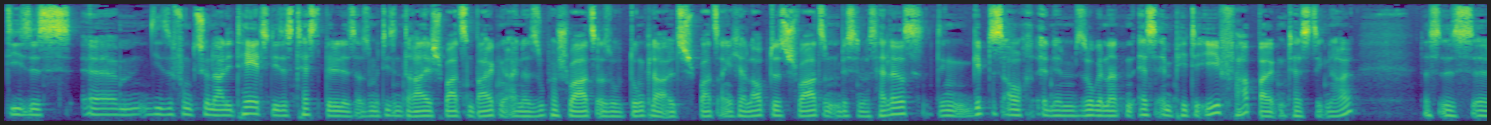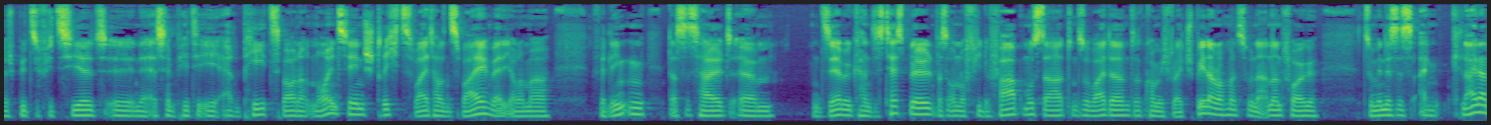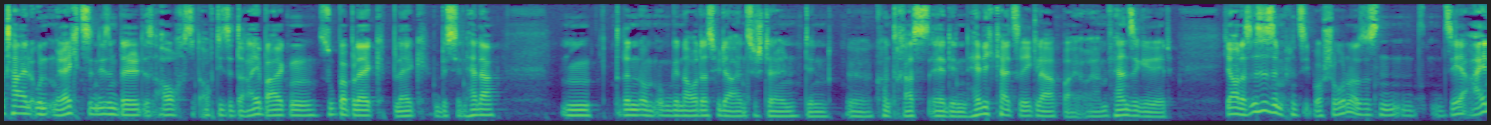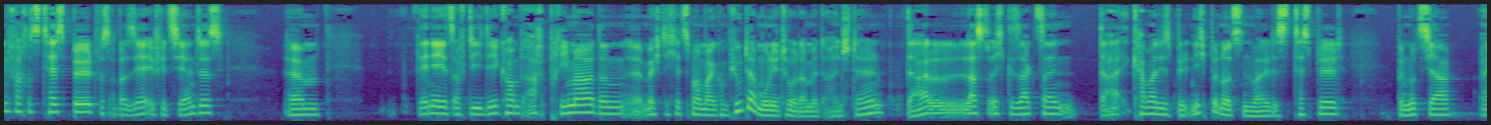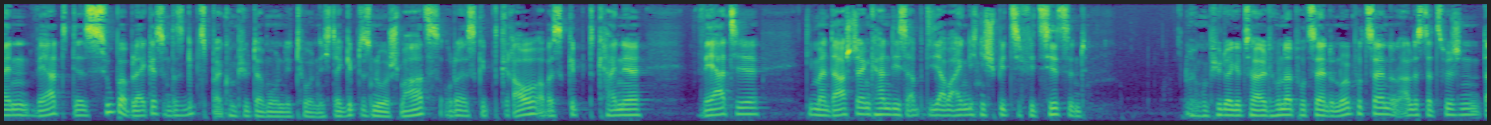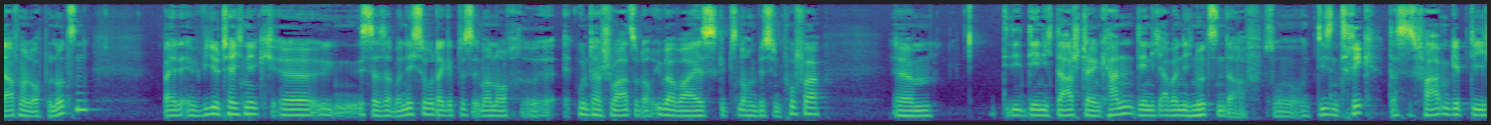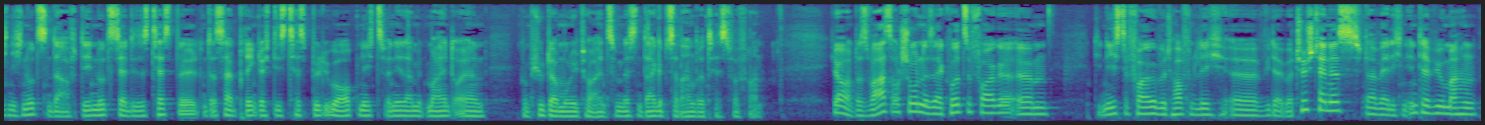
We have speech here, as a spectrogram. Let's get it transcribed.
dieses, ähm, diese Funktionalität dieses Testbildes, also mit diesen drei schwarzen Balken, einer super schwarz, also dunkler als schwarz eigentlich erlaubt ist, schwarz und ein bisschen was helleres, den gibt es auch in dem sogenannten SMPTE Farbbalkentestsignal. Das ist äh, spezifiziert äh, in der SMPTE RP 219-2002, werde ich auch nochmal verlinken. Das ist halt ähm, ein sehr bekanntes Testbild, was auch noch viele Farbmuster hat und so weiter. Da komme ich vielleicht später nochmal zu einer anderen Folge. Zumindest ist ein kleiner Teil unten rechts in diesem Bild ist auch, sind auch diese drei Balken, Super Black, Black, ein bisschen heller mh, hm, drin, um, um genau das wieder einzustellen, den äh, Kontrast, äh, den Helligkeitsregler bei eurem Fernsehgerät. Ja, das ist es im Prinzip auch schon. Also es ist ein, ein sehr einfaches Testbild, was aber sehr effizient ist. Ähm, wenn ihr jetzt auf die Idee kommt, ach prima, dann äh, möchte ich jetzt mal meinen Computermonitor damit einstellen, da lasst euch gesagt sein, da kann man dieses Bild nicht benutzen, weil das Testbild benutzt ja einen Wert, der super black ist und das gibt es bei Computermonitoren nicht. Da gibt es nur schwarz oder es gibt grau, aber es gibt keine Werte, die man darstellen kann, die, es, die aber eigentlich nicht spezifiziert sind. Beim Computer gibt es halt 100% und 0% und alles dazwischen darf man auch benutzen. Bei der Videotechnik äh, ist das aber nicht so. Da gibt es immer noch äh, unter schwarz und auch über weiß gibt es noch ein bisschen Puffer. Ähm, die, den ich darstellen kann, den ich aber nicht nutzen darf. So und diesen Trick, dass es Farben gibt, die ich nicht nutzen darf, den nutzt ja dieses Testbild und deshalb bringt euch dieses Testbild überhaupt nichts, wenn ihr damit meint, euren Computermonitor einzumessen. Da gibt's dann andere Testverfahren. Ja, das war's auch schon, eine sehr kurze Folge. Ähm, die nächste Folge wird hoffentlich äh, wieder über Tischtennis. Da werde ich ein Interview machen.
